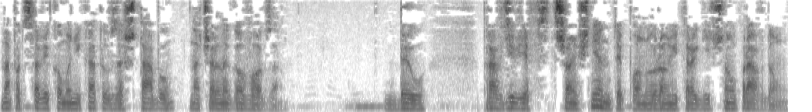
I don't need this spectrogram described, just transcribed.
na podstawie komunikatów ze sztabu naczelnego wodza. Był prawdziwie wstrząśnięty ponurą i tragiczną prawdą.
